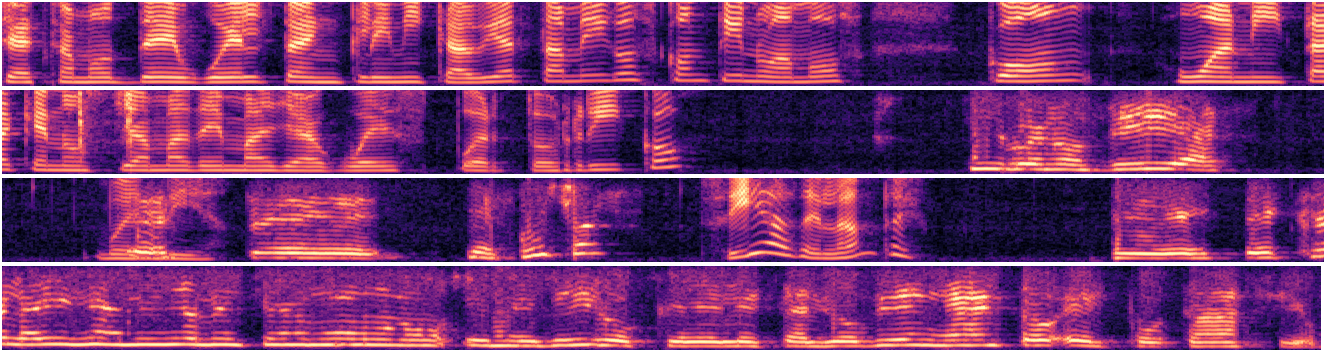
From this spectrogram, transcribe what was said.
Ya estamos de vuelta en Clínica Abierta, amigos. Continuamos con Juanita que nos llama de Mayagüez, Puerto Rico. Sí, buenos días. Buen día. Este, ¿Me escuchan? Sí, adelante. es que la hija mía me llamó y me dijo que le salió bien alto el potasio.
